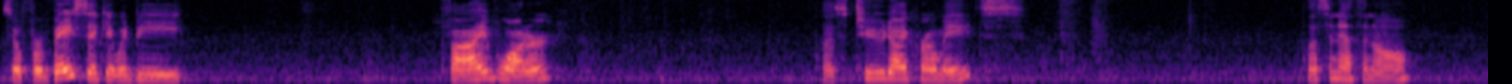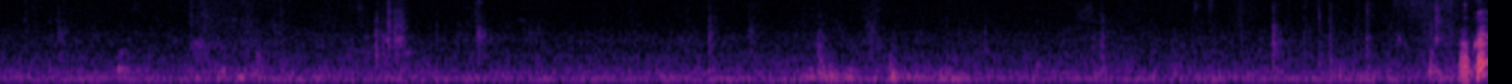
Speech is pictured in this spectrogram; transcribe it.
So for basic, it would be 5 water plus 2 dichromates plus an ethanol Okay.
